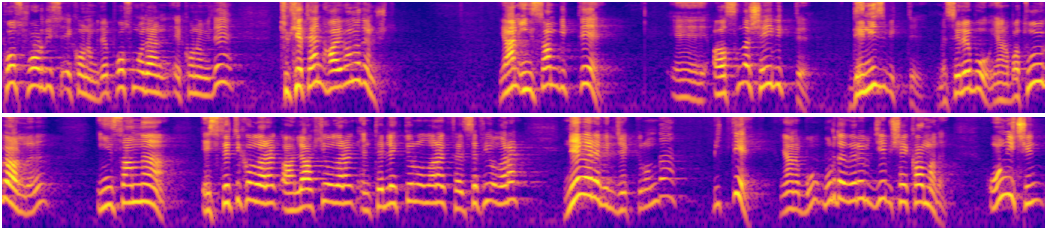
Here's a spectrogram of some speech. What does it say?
Post-Fordist ekonomide, postmodern ekonomide tüketen hayvana dönüştü. Yani insan bitti. Ee, aslında şey bitti. Deniz bitti. Mesele bu. Yani Batı uygarlığı insanlığa estetik olarak, ahlaki olarak, entelektüel olarak, felsefi olarak ne verebilecek durumda? Bitti. Yani bu burada verebileceği bir şey kalmadı. Onun için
